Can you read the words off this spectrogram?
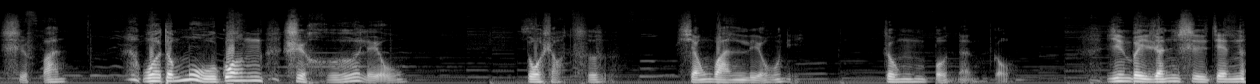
是帆，我的目光是河流，多少次想挽留你，终不能够。因为人世间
